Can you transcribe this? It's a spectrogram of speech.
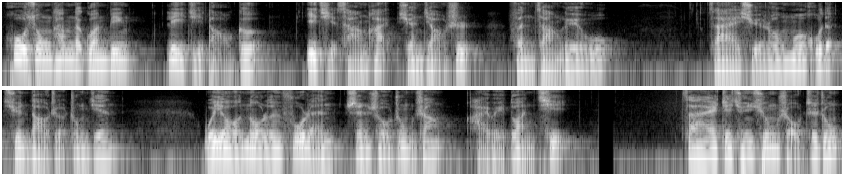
护送他们的官兵立即倒戈，一起残害宣教士，分赃掠物。在血肉模糊的殉道者中间，唯有诺伦夫人身受重伤，还未断气。在这群凶手之中，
